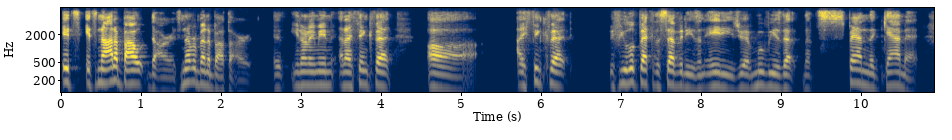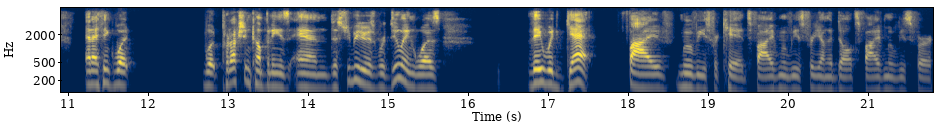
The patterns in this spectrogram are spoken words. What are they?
it's it's not about the art. It's never been about the art. It, you know what I mean? And I think that uh I think that if you look back at the 70s and 80s, you have movies that that span the gamut. And I think what what production companies and distributors were doing was they would get five movies for kids, five movies for young adults, five movies for,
